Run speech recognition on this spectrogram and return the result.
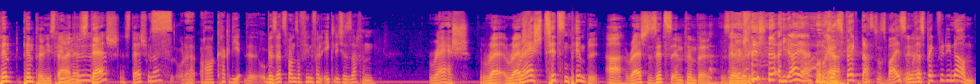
Pimp, Pimple hieß der eine. Stash? Stash vielleicht? Oder, oh, kacke, die, äh, übersetzt waren es auf jeden Fall eklige Sachen. Rash. Ra Rash? Rash, Zitzen, Pimpel. Ah, Rash sitzt im Pimpel. Sehr gut. ja, ja. Oh, Respekt, dass du es weißt und Respekt für die Namen.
